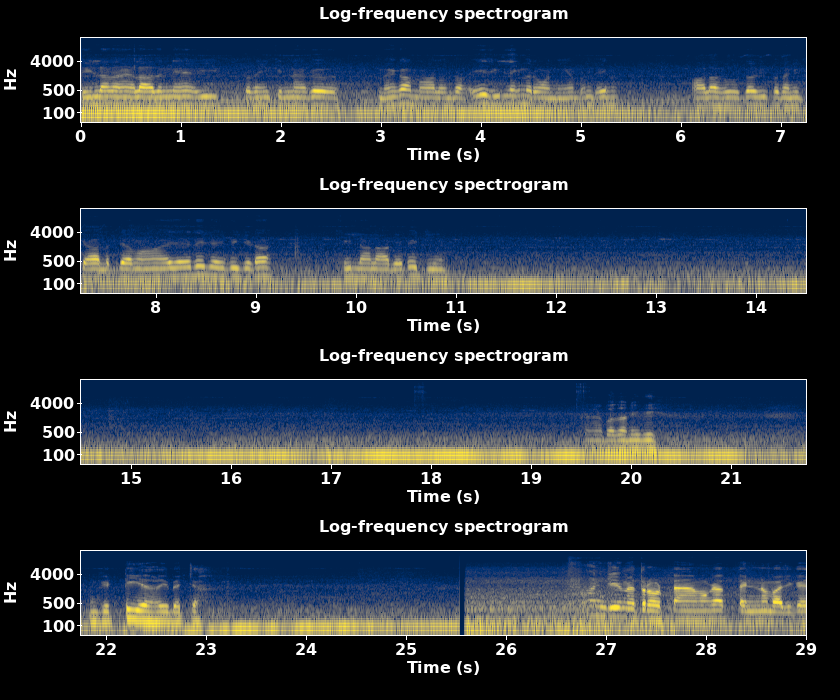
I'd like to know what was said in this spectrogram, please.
ਸੀਲਾਂ ਦਾ ਲਾ ਦਿੰਨੇ ਆ ਵੀ ਪਤਾ ਨਹੀਂ ਕਿੰਨਾ ਕੁ ਮਹਿੰਗਾ ਮਾਲ ਹੁੰਦਾ। ਇਹ ਸੀਲਾਂ ਹੀ ਮਰਵਾਉਣੀਆਂ ਬੰਦੇ ਨੂੰ। ਆਲਾ ਉਹਦਾ ਵੀ ਪਤਾ ਨਹੀਂ ਕਿਆ ਲੱਦਿਆ ਵਾ। ਇਹਦੇ 'ਚ ਵੀ ਜਿਹੜਾ ਸੀਲਾਂ ਲਾ ਕੇ ਭੇਜੀਆਂ। ਪਤਾ ਨਹੀਂ ਵੀ ਗਿੱਟੀ ਹੈ ਹਲੀ ਵਿੱਚ। ਹਾਂਜੀ ਮਿੱਤਰੋ ਟਾਈਮ ਹੋ ਗਿਆ 3 ਵਜ ਕੇ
